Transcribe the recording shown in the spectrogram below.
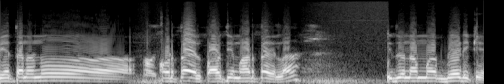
ವೇತನನೂ ಕೊಡ್ತಾ ಇಲ್ಲ, ಪಾವತಿ ಮಾಡ್ತಾ ಇಲ್ಲ. ಇದು ನಮ್ಮ ಬೇಡಿಕೆ.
